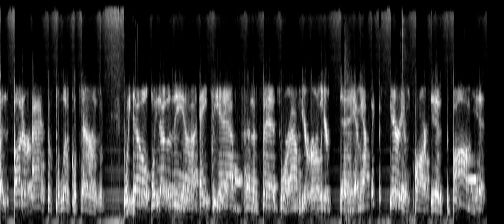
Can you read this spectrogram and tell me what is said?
an utter act of political terrorism. We know we know the uh, ATF and the feds were out here earlier today. I mean, I think the scariest part is the bomb hit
